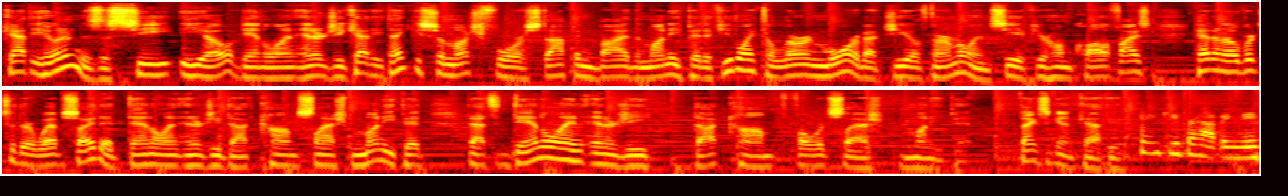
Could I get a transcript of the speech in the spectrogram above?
Kathy Hannun is the CEO of Dandelion Energy. Kathy, thank you so much for stopping by the Money Pit. If you'd like to learn more about geothermal and see if your home qualifies, head on over to their website at dandelionenergy.com slash money pit. That's dandelionenergy.com forward slash money pit. Thanks again, Kathy. Thank you for having me.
